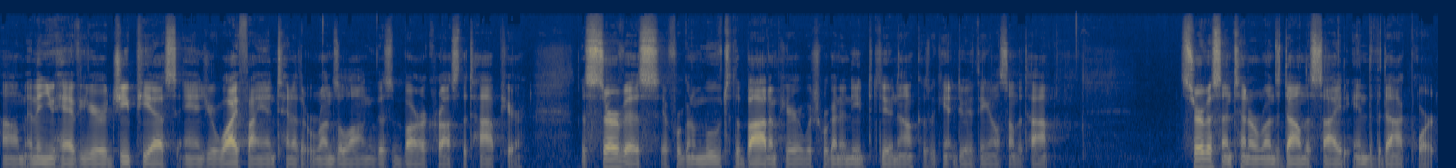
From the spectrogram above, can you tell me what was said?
Um, and then you have your GPS and your Wi-Fi antenna that runs along this bar across the top here. The service, if we're going to move to the bottom here, which we're going to need to do now because we can't do anything else on the top, service antenna runs down the side into the dock port.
